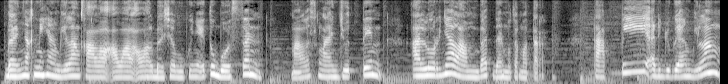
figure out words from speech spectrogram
banyak nih yang bilang kalau awal-awal baca bukunya itu bosen, males ngelanjutin, alurnya lambat dan muter-muter. Tapi ada juga yang bilang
